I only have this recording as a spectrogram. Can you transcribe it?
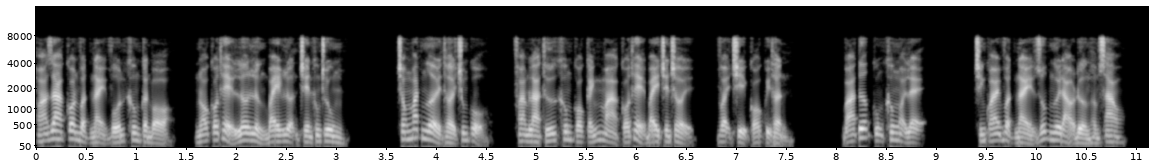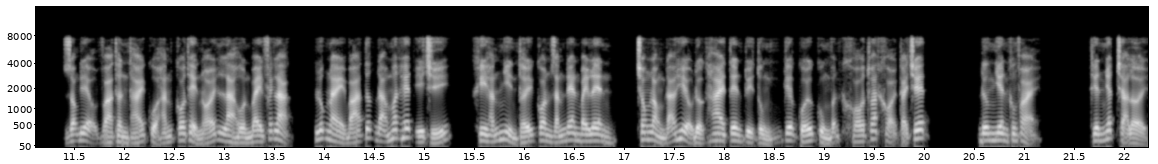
Hóa ra con vật này vốn không cần bỏ nó có thể lơ lửng bay lượn trên không trung. Trong mắt người thời trung cổ, phàm là thứ không có cánh mà có thể bay trên trời, vậy chỉ có quỷ thần. Bá tước cũng không ngoại lệ. Chính quái vật này giúp ngươi đào đường hầm sao? Giọng điệu và thần thái của hắn có thể nói là hồn bay phách lạc, lúc này bá tước đã mất hết ý chí, khi hắn nhìn thấy con rắn đen bay lên trong lòng đã hiểu được hai tên tùy tùng kia cuối cùng vẫn khó thoát khỏi cái chết. Đương nhiên không phải. Thiên nhất trả lời,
